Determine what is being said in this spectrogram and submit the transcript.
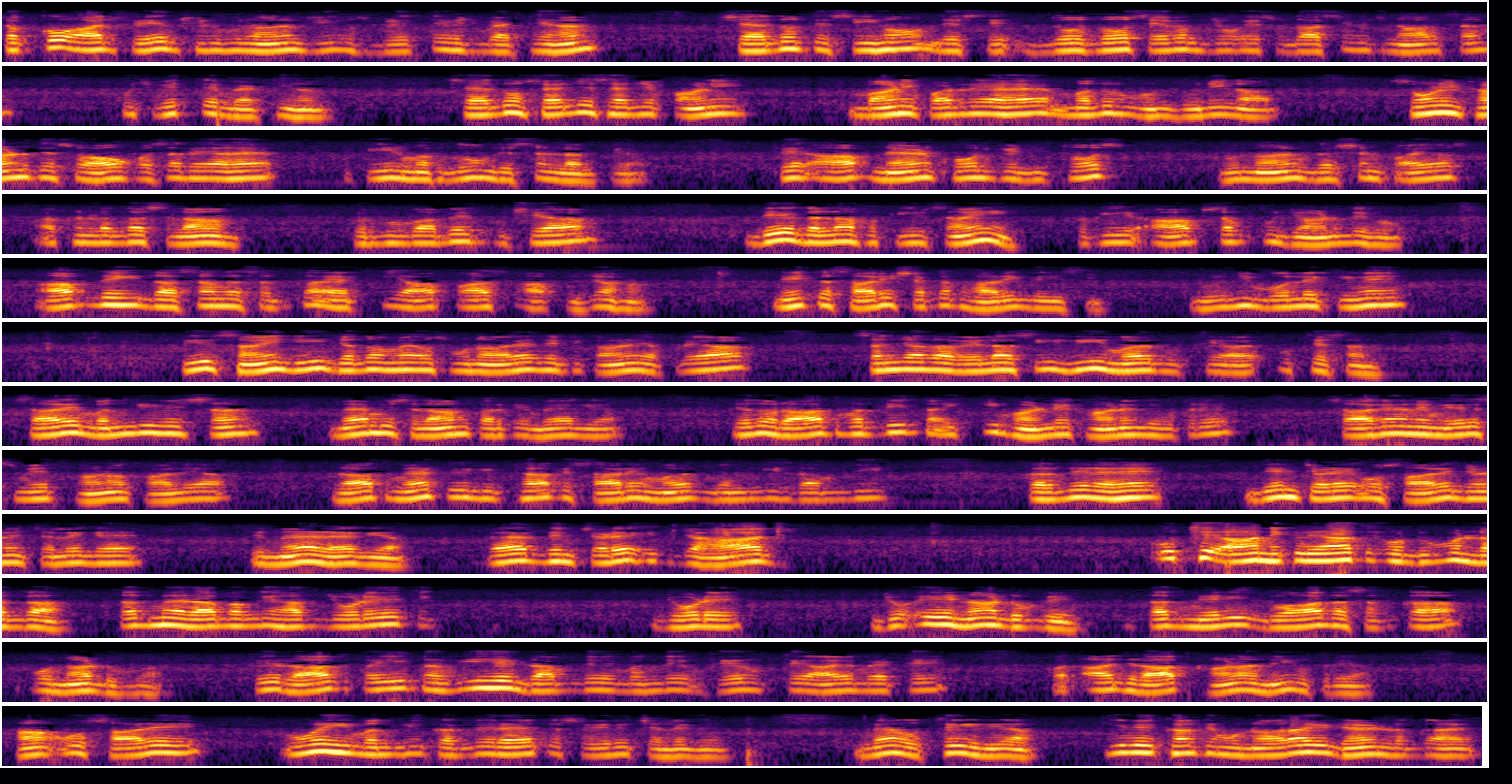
ਚੱਕੋ, ਅੱਜ ਫੇਰ ਸ੍ਰੀ ਗੁਰੂ ਨਾਨਕ ਜੀ ਉਸ ਬ੍ਰੇਤੇ ਵਿੱਚ ਬੈਠੇ ਹਨ। ਸ਼ੈਦੋਂ ਤੇ ਸਿੰਘੋਂ ਦੇ ਦੋ ਦੋ ਸੇਵਕ ਜੋ ਇਸ ਉਦਾਸੀ ਵਿੱਚ ਨਾਲ ਸਨ ਕੁਝ ਵਿੱਤੇ ਬੈਠੇ ਹਨ। ਸ਼ੈਦੋਂ ਸਹਜੇ ਸਹਜੇ ਪਾਣੀ, ਬਾਣੀ ਪੜ ਰਿਹਾ ਹੈ ਮధుਰ ਧੁਨੀ ਨਾਲ। ਸੋਹਣੀ ਠੰਡ ਤੇ ਸੁਹਾਉ ਪਸਰ ਰਿਹਾ ਹੈ। ਫਕੀਰ ਮਖਦੂਮ ਦਿਸਣ ਲੱਗ ਪਿਆ। ਫਿਰ ਆਪ ਨੈਣ ਖੋਲ ਕੇ ਡਿਠੋਸ, ਗੁਰੂ ਨਾਨਕ ਦਰਸ਼ਨ ਪਾਇਓਸ, ਆਖਣ ਲੱਗਾ, ਸਲਾਮ। ਗੁਰੂ ਬਾਬੇ ਪੁੱਛਿਆ, ਦੇ ਗੱਲਾਂ ਫਕੀਰ ਸਾਈਂ? ਫਕੀਰ, ਆਪ ਸਭ ਕੁਝ ਜਾਣਦੇ ਹੋ। ਆਪ ਦੇ ਹੀ ਦਾਸਾਂ ਦਾ ਸਦਕਾ ਹੈ ਕਿ ਆਪ ਪਾਸ ਆ ਪੁੱਜਾ ਹਾਂ। ਨਹੀਂ ਤਾਂ ਸਾਰੀ ਸ਼ਕਤ ਹਾਰੀ ਗਈ ਸੀ। ਗੁਰੂ ਜੀ ਬੋਲੇ, ਕਿਵੇਂ? ਪੀਰ ਸਾਈਂ ਜੀ, ਜਦੋਂ ਮੈਂ ਉਸ ਮੁਨਾਰੇ ਦੇ ਟਿਕਾਣੇ ਅਪੜਿਆ ਸੰਜਾ ਦਾ ਵੇਲਾ ਸੀ 20 ਮਰਦ ਉੱਥੇ ਉੱਥੇ ਸਨ। ਸਾਰੇ ਬੰਦਗੀ ਵਿੱਚ ਸਨ। ਮੈਂ ਵੀ ਸਲਾਮ ਕਰਕੇ ਬਹਿ ਗਿਆ। ਜਦੋਂ ਰਾਤ ਵੱਧੀ ਤਾਂ 21 ਭਾਂਡੇ ਖਾਣੇ ਦੇ ਉਤਰੇ। ਸਾਰਿਆਂ ਨੇ ਮੇਰੇ ਸਮੇਤ ਖਾਣਾ ਖਾ ਲਿਆ। ਰਾਤ ਮੈਂ ਕੀ ਡਿੱਠਾ ਕਿ ਸਾਰੇ ਮਰਦ ਬੰਦਗੀ ਰੱਬ ਦੀ ਕਰਦੇ ਰਹੇ। ਦਿਨ ਚੜੇ ਉਹ ਸਾਰੇ ਜਣੇ ਚਲੇ ਗਏ ਤੇ ਮੈਂ ਰਹਿ ਗਿਆ। ਪੈਰ ਦਿਨ ਚੜੇ ਇੱਕ ਜਹਾਜ਼ ਉੱਥੇ ਆ ਨਿਕਲਿਆ ਤੇ ਉਹ ਡੁੱਬਣ ਲੱਗਾ। ਤਦ ਮੈਂ ਰੱਬ ਅੱਗੇ ਹੱਥ ਜੋੜੇ ਤੇ ਜੋੜੇ ਜੋ ਇਹ ਨਾ ਡੁੱਬੇ। ਤਦ ਮੇਰੀ ਦੁਆ ਦਾ ਸਦਕਾ ਉਹ ਨਾ ਡੁੱਬਾ। ਫਿਰ ਰਾਤ ਪਈ ਤਾਂ ਵੀ ਇਹ ਰੱਬ ਦੇ ਬੰਦੇ ਫਿਰ ਉੱਤੇ ਆਏ ਬੈਠੇ, ਪਰ ਅੱਜ ਰਾਤ ਖਾਣਾ ਨਹੀਂ ਉਤਰਿਆ। ਹਾਂ, ਉਹ ਸਾਰੇ ਉਹ ਹੀ ਬੰਦਗੀ ਕਰਦੇ ਰਹੇ ਤੇ ਸਵੇਰੇ ਚਲੇ ਗਏ। ਮੈਂ ਉੱਥੇ ਹੀ ਰਿਹਾ। ਕੀ ਵੇਖਾਂ ਕਿ ਮੁਨਾਰਾ ਹੀ ਡੈਣ ਲੱਗਾ ਹੈ।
